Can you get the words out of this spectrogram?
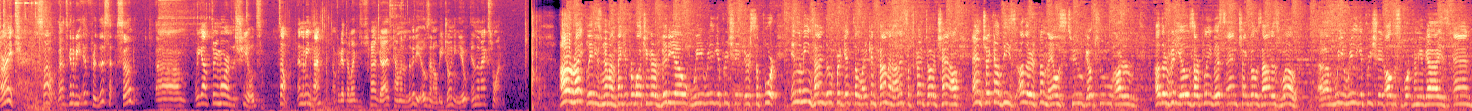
Alright, so that's going to be it for this episode. Um, we got three more of the shields. So, in the meantime, don't forget to like and subscribe, guys, comment on the videos, and I'll be joining you in the next one. Alright, ladies and gentlemen, thank you for watching our video. We really appreciate your support. In the meantime, don't forget to like and comment on it, subscribe to our channel, and check out these other thumbnails to go to our other videos, our playlists, and check those out as well. Um, we really appreciate all the support from you guys, and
